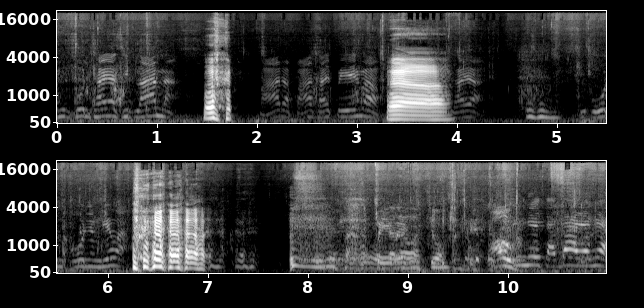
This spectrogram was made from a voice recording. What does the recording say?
อยู่คนใช้สิบล้านน่ะป๋าป๋าสายเปย์เปล่าอ่าใช้อะที่โอนโอนอย่างเดียวอะเอาเนี่ยจับได้ยังเนี่ย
